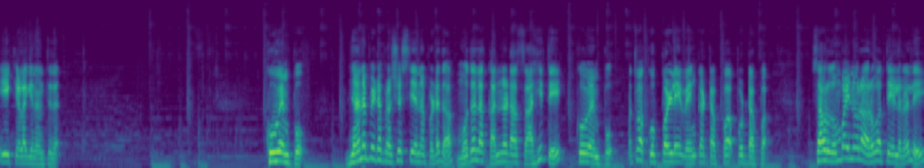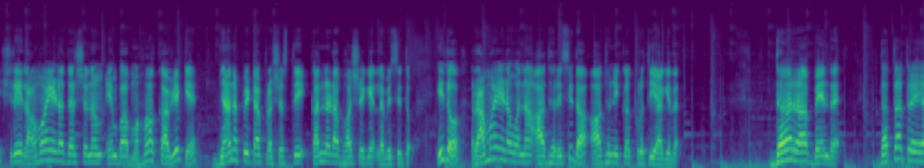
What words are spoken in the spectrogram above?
ಈ ಕೆಳಗಿನಂತಿದೆ. ಕುವೆಂಪು. ಜ್ಞಾನಪೀಠ ಪ್ರಶಸ್ತಿಯನ್ನು ಪಡೆದ ಮೊದಲ ಕನ್ನಡ ಸಾಹಿತಿ ಕುವೆಂಪು ಅಥವಾ ಕುಪ್ಪಳ್ಳಿ ವೆಂಕಟಪ್ಪ ಪುಟ್ಟಪ್ಪ. ಸಾವಿರದ ಒಂಬೈನೂರ ಅರವತ್ತೇಳರಲ್ಲಿ ಶ್ರೀ ರಾಮಾಯಣ ದರ್ಶನಂ ಎಂಬ ಮಹಾಕಾವ್ಯಕ್ಕೆ ಜ್ಞಾನಪೀಠ ಪ್ರಶಸ್ತಿ ಕನ್ನಡ ಭಾಷೆಗೆ ಲಭಿಸಿತು. ಇದು ರಾಮಾಯಣವನ್ನು ಆಧರಿಸಿದ ಆಧುನಿಕ ಕೃತಿಯಾಗಿದೆ. ದ ರಾ ಬೇಂದ್ರೆ ದತ್ತಾತ್ರೇಯ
